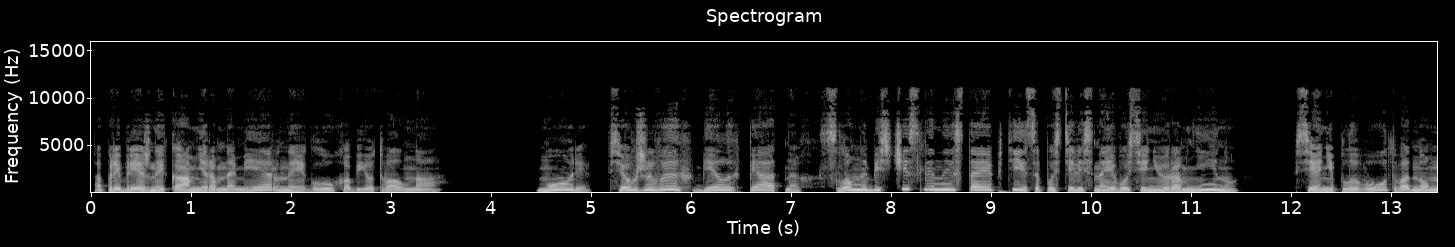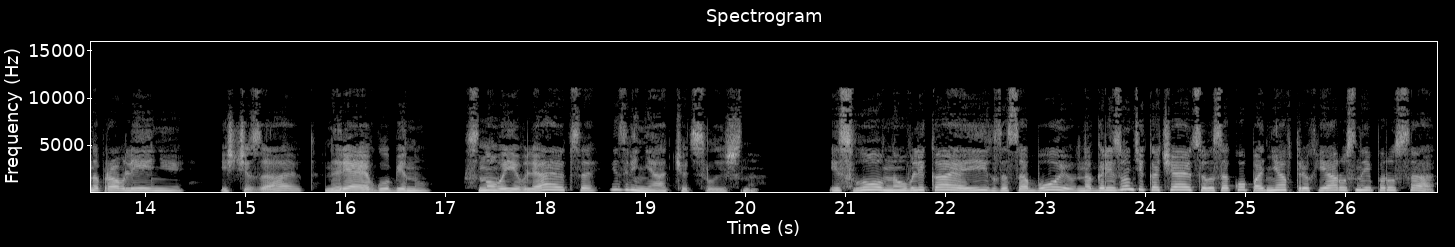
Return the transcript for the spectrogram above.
а прибрежные камни равномерные глухо бьет волна. Море, все в живых белых пятнах, словно бесчисленные стаи птиц опустились на его синюю равнину, все они плывут в одном направлении, исчезают, ныряя в глубину, снова являются и звенят чуть слышно. И словно увлекая их за собою, на горизонте качаются, высоко подняв трехъярусные паруса,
